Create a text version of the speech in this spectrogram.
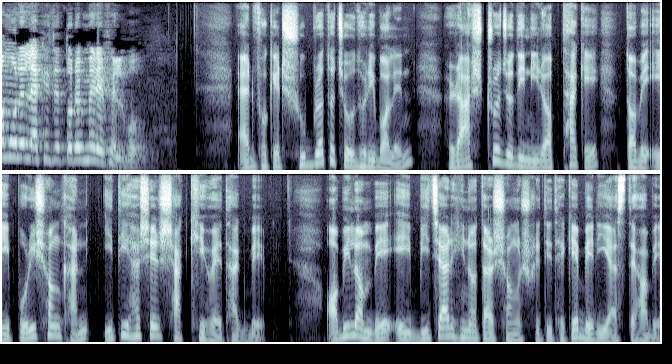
আমলে লেখে যে তোরে মেরে ফেলব। অ্যাডভোকেট সুব্রত চৌধুরী বলেন, রাষ্ট্র যদি নীরব থাকে, তবে এই পরিসংখ্যান ইতিহাসের সাক্ষী হয়ে থাকবে। অবিলম্বে এই বিচারহীনতার সংস্কৃতি থেকে বেরিয়ে আসতে হবে।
